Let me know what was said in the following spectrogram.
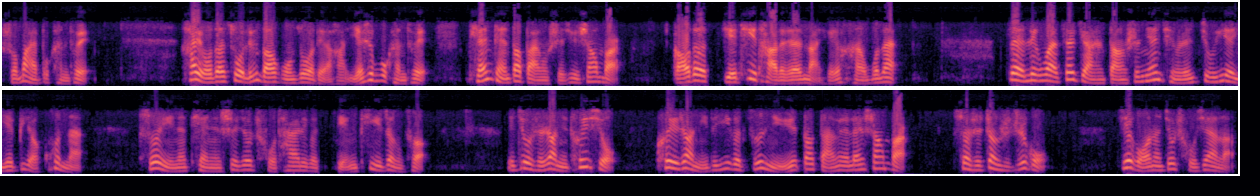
说嘛也不肯退。还有的做领导工作的哈，也是不肯退，天天到办公室去上班，搞得接替他的人呢也很无奈。再另外再加上当时年轻人就业也比较困难，所以呢，天津市就出台这个顶替政策，也就是让你退休，可以让你的一个子女到单位来上班，算是正式职工。结果呢，就出现了，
